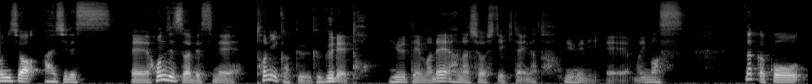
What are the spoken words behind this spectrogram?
こんにちは林です、えー本日はですねとにかくググれというテーマで話をしていきたいなというふうに、えー思います。なんかこ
